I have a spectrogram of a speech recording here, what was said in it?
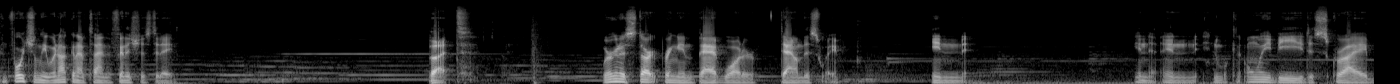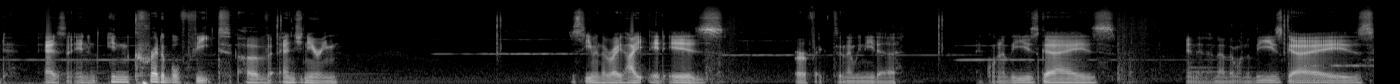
Unfortunately, we're not going to have time to finish this today. But we're going to start bringing bad water down this way. in in in in what can only be described as an incredible feat of engineering. Just even the right height, it is perfect. And then we need a like one of these guys, and then another one of these guys,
